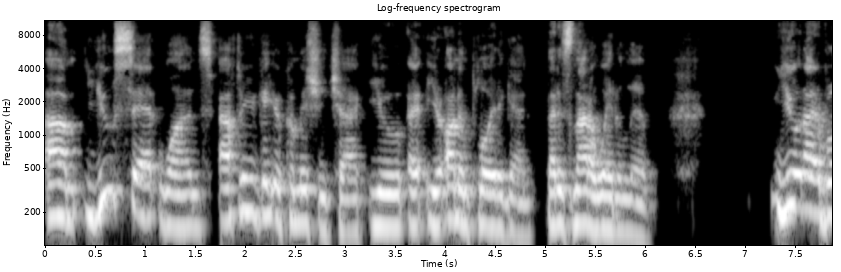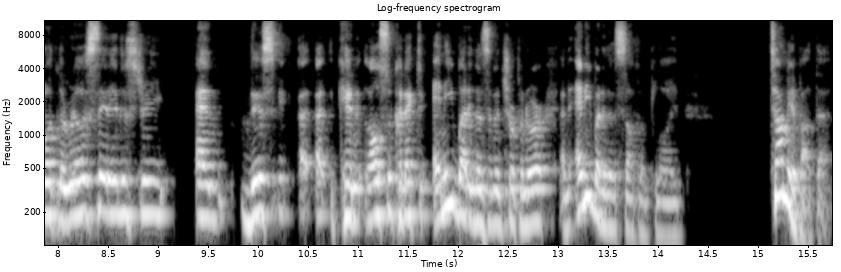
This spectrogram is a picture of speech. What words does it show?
Um, you said once after you get your commission check, you uh, you're unemployed again. That is not a way to live. You and I are both in the real estate industry. And this uh, uh, can also connect to anybody that's an entrepreneur and anybody that's self employed. Tell me about that.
